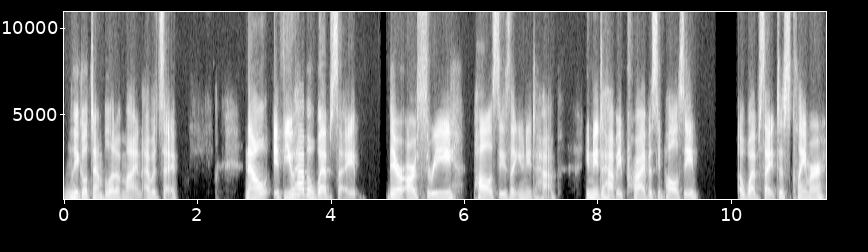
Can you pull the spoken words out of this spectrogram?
legal template of mine, I would say. Now, if you have a website, there are three policies that you need to have. You need to have a privacy policy, a website disclaimer,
